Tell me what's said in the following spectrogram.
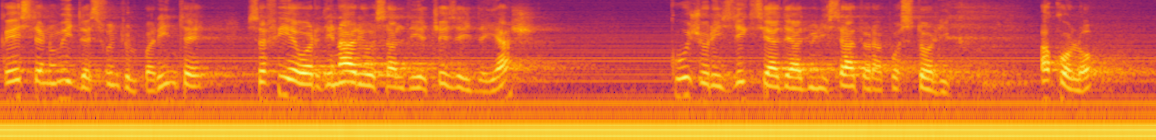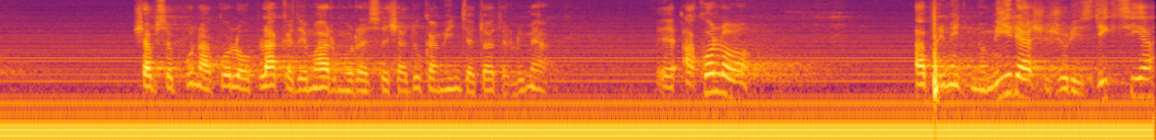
că este numit de Sfântul Părinte să fie ordinarius al diecezei de Iași cu jurisdicția de administrator apostolic. Acolo, și am să pun acolo o placă de marmură să-și aducă aminte toată lumea, acolo a primit numirea și jurisdicția,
